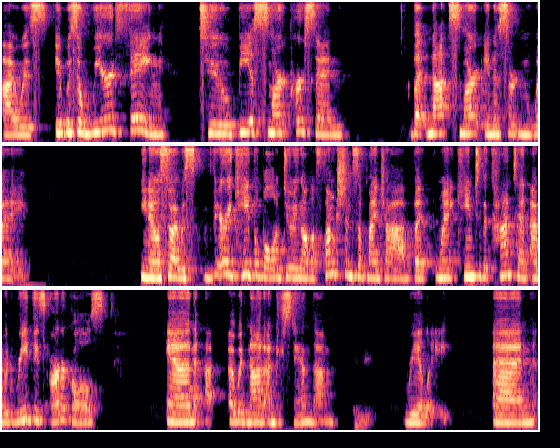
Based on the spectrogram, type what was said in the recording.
i was it was a weird thing to be a smart person but not smart in a certain way. You know so i was very capable of doing all the functions of my job but when it came to the content i would read these articles and i would not understand them mm-hmm. really. And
